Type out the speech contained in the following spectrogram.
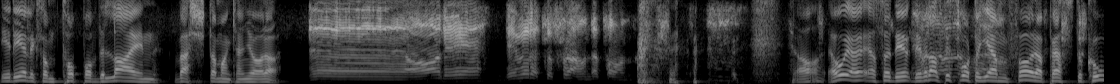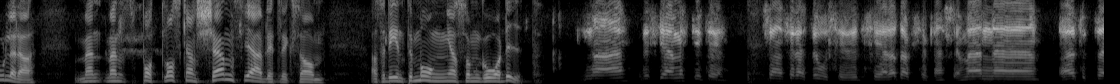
är det liksom top of the line värsta man kan göra? Eh, ja, det, det är väl rätt så frowned upon. Ja, jo, ja, alltså det, det är väl alltid svårt att jämföra pest och kolera. Men, men spottloskan känns jävligt liksom, alltså det är inte många som går dit. Nej, det ska mycket till. Känns ju rätt ociviliserat också kanske, men eh, jag vet inte.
